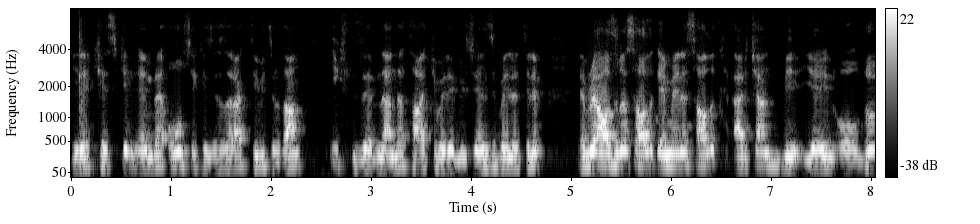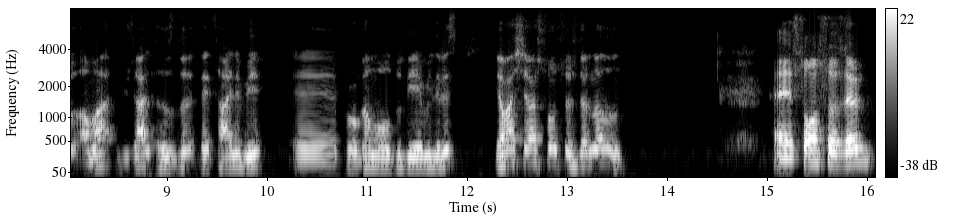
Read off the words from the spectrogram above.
Yine Keskin Emre 18 yazarak Twitter'dan X üzerinden de takip edebileceğinizi belirtelim. Emre ağzına sağlık, emeğine sağlık. Erken bir yayın oldu ama güzel, hızlı, detaylı bir e, program oldu diyebiliriz. Yavaş yavaş son sözlerini alalım. E, son sözlerim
